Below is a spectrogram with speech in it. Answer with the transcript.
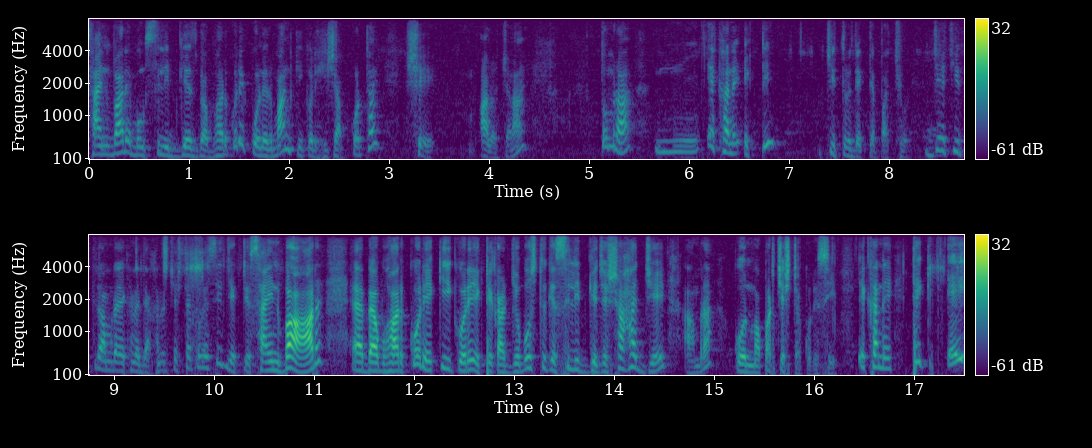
সাইনবার এবং স্লিপ গেজ ব্যবহার করে কোণের মান কী করে হিসাব করতে হয় সে আলোচনায়। তোমরা এখানে একটি চিত্র দেখতে পাচ্ছ। যে চিত্র আমরা এখানে দেখানোর চেষ্টা করেছি, যে একটি সাইন বার ব্যবহার করে কি করে একটি কার্যবস্তুকে স্লিপ গেজের সাহায্যে আমরা কোণ মাপার চেষ্টা করেছি। এখানে ঠিক এই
